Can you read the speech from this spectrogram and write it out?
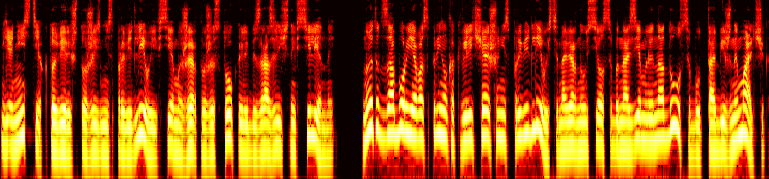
Я не из тех, кто верит, что жизнь несправедлива, и все мы жертвы жестокой или безразличной вселенной, но этот забор я воспринял как величайшую несправедливость и, наверное, уселся бы на землю и надулся, будто обиженный мальчик,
